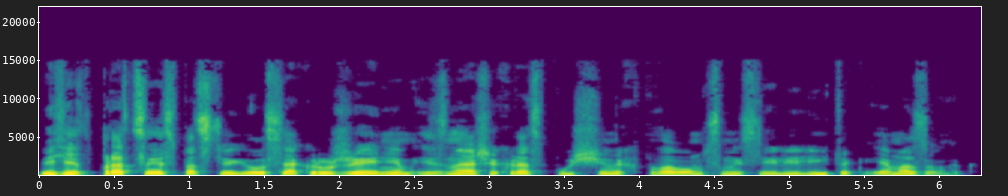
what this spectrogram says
Весь этот процесс подстегивался окружением из наших распущенных в половом смысле лилиток и амазонок,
